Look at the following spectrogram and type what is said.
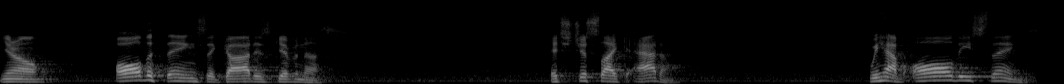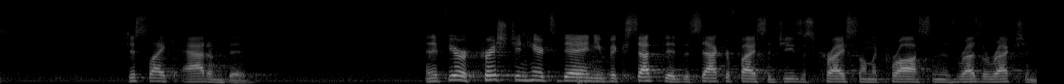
You know, all the things that God has given us it's just like Adam. We have all these things, just like Adam did. And if you're a Christian here today and you've accepted the sacrifice of Jesus Christ on the cross and his resurrection,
